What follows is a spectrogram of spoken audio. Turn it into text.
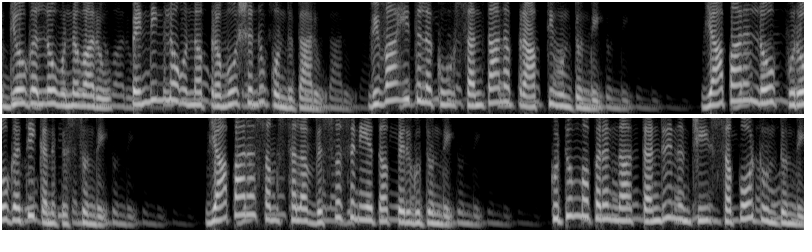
ఉద్యోగంలో ఉన్నవారు పెండింగ్లో ఉన్న ప్రమోషన్ను పొందుతారు. వివాహితులకు సంతాన ప్రాప్తి ఉంటుంది. వ్యాపారంలో పురోగతి కనిపిస్తుంది. వ్యాపార సంస్థల విశ్వసనీయత పెరుగుతుంది. కుటుంబపరంగా తండ్రి నుంచి సపోర్ట్ ఉంటుంది.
